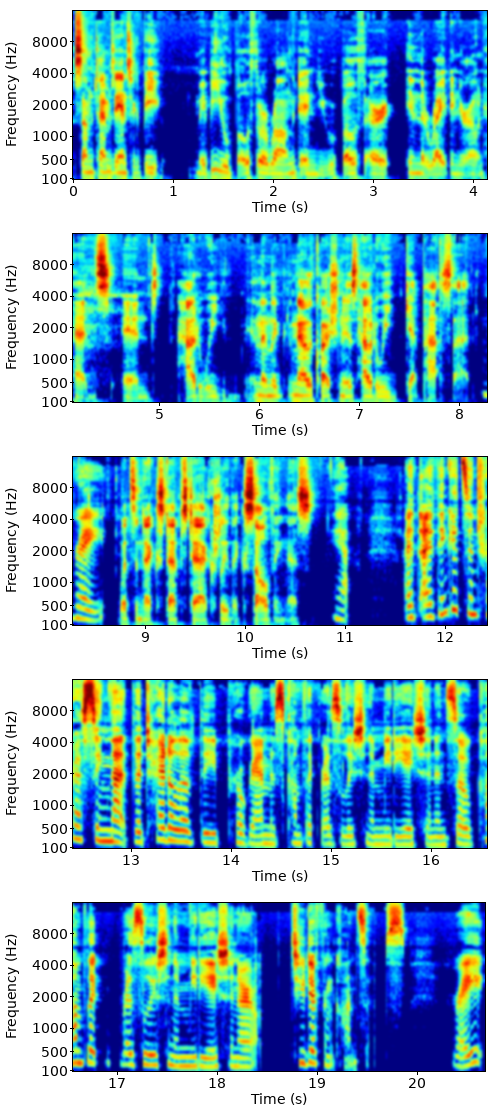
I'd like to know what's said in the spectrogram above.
sometimes the answer could be maybe you both were wronged and you both are in the right in your own heads. And how do we? And then the, now the question is, how do we get past that? right. What's the next steps to actually like solving this? I, I think it's interesting that the title of the program is conflict resolution and mediation, and so conflict resolution and mediation are two different concepts, right?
